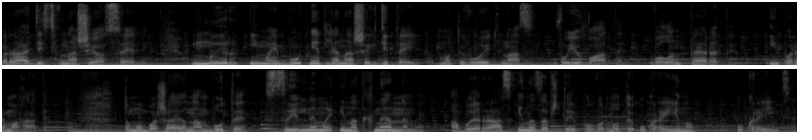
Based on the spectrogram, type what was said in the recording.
радість в нашій оселі, мир і майбутнє для наших дітей мотивують нас воювати, волонтерити і перемагати. Тому бажаю нам бути сильними і натхненними, аби раз і назавжди повернути Україну українцям.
